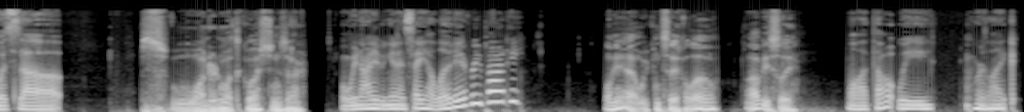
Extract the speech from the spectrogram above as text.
What's up? Just wondering what the questions are. Are we not even going to say hello to everybody? Well, yeah, we can say hello, obviously. Well, I thought we were like,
